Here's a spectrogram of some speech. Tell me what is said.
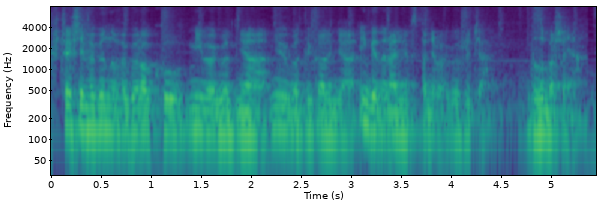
szczęśliwego nowego roku, miłego dnia, miłego tygodnia i generalnie wspaniałego życia. Do zobaczenia.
